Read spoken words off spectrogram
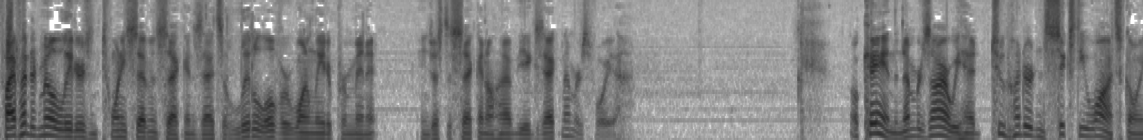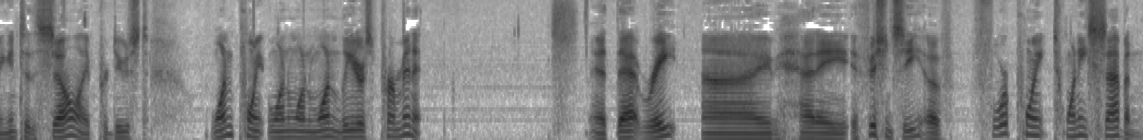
500 milliliters in 27 seconds. That's a little over 1 liter per minute. In just a second, I'll have the exact numbers for you. Okay, and the numbers are we had 260 watts going into the cell. I produced 1.111 liters per minute. At that rate, I had a efficiency of 4.27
